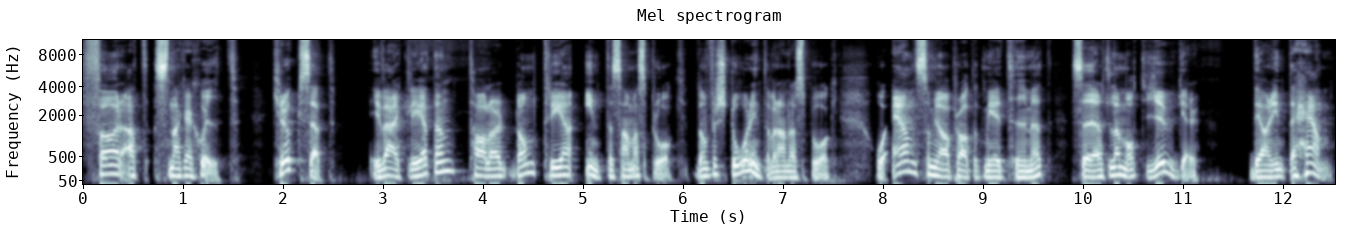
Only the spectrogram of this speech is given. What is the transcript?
För att snacka skit. Kruxet. I verkligheten talar de tre inte samma språk. De förstår inte varandras språk. Och en som jag har pratat med i teamet säger att Lamotte ljuger. Det har inte hänt.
